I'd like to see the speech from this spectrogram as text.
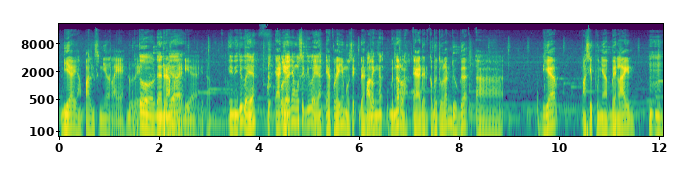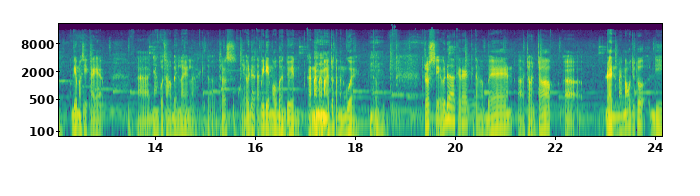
dia yang paling senior lah ya dulu Betul, ya dan drummernya dia- dia, gitu Ini juga ya. Ya, dia- Kuliahnya musik juga ya. ya kuliahnya musik dan Paling bener lah. ya dan kebetulan juga uh, dia masih punya band lain Mm-mm. dia masih kayak uh, nyangkut sama band lain lah gitu terus ya udah tapi dia mau bantuin karena Hmm. memang itu teman gue Mm-mm. terus ya udah akhirnya kita ngeband uh, cocok uh, dan memang waktu itu di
